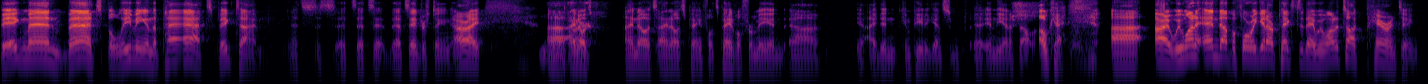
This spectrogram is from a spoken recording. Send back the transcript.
big man bets, believing in the Pats, big time. That's that's that's that's it. That's interesting. All right, uh, I know it's I know it's I know it's painful. It's painful for me, and uh, yeah, I didn't compete against him uh, in the NFL. Okay. Uh, all right. We want to end up before we get our picks today. We want to talk parenting.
